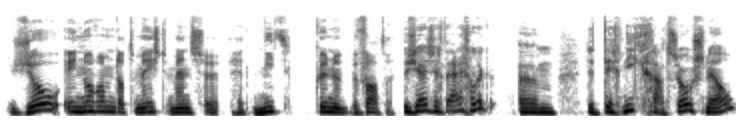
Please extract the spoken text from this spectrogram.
zo enorm dat de meeste mensen het niet kunnen bevatten. Dus jij zegt eigenlijk, um, de techniek gaat zo snel.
